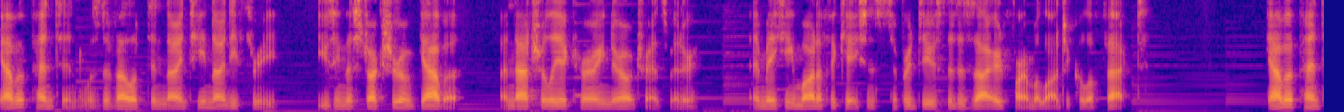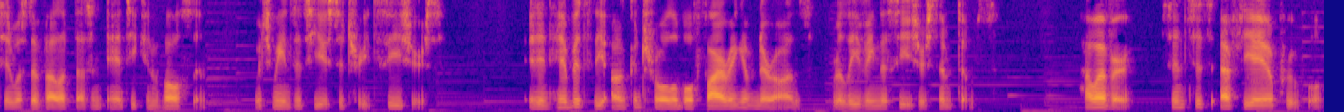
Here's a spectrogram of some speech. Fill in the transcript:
Gabapentin was developed in 1993 using the structure of GABA a naturally occurring neurotransmitter, and making modifications to produce the desired pharmacological effect. Gabapentin was developed as an anticonvulsant, which means it's used to treat seizures. It inhibits the uncontrollable firing of neurons, relieving the seizure symptoms. However, since its FDA approval,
